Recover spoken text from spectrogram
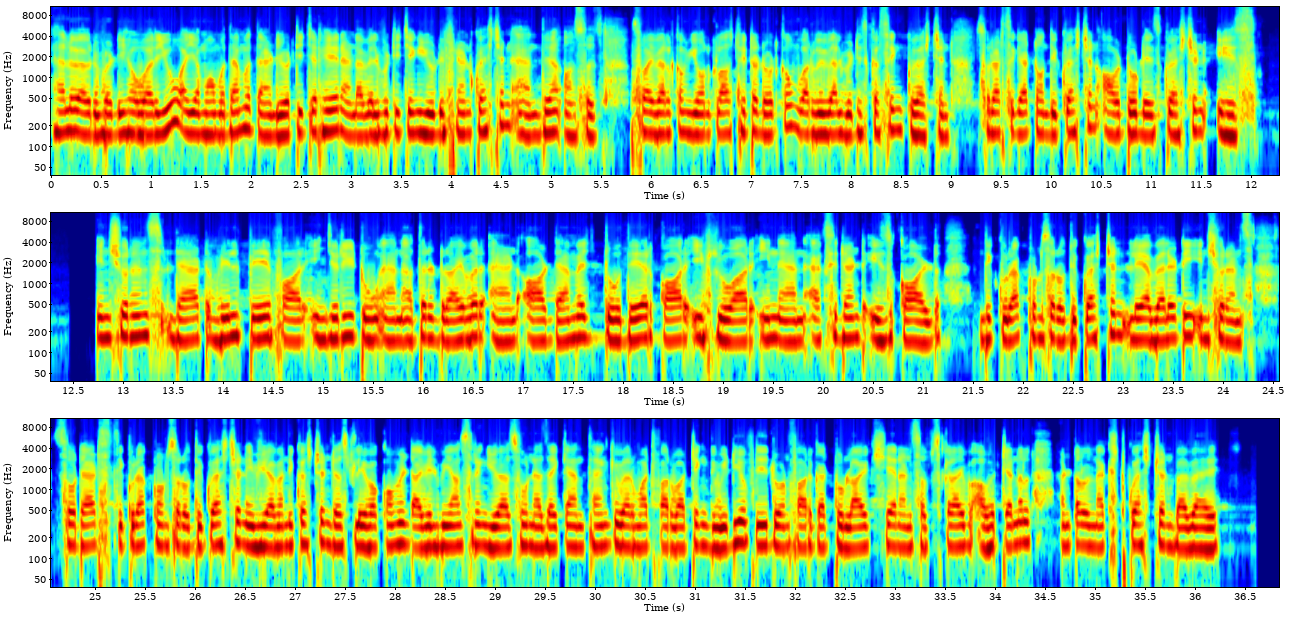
hello everybody. How are you? I am Muhammad Ahmed and your teacher here and i will be teaching you different question and their answers. So i welcome you on classtheta.com where we will be discussing question. So let's get on the question. Our today's question is insurance that will pay for injury to another driver and or damage to their car if you are in an accident is called. The correct answer of the question liability insurance. So that's the correct answer of the question. If you have any question just leave a comment. I will be answering you as soon as i can. Thank you very much for watching the video. Please don't forget to like share and subscribe our channel. Until next question. Bye bye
